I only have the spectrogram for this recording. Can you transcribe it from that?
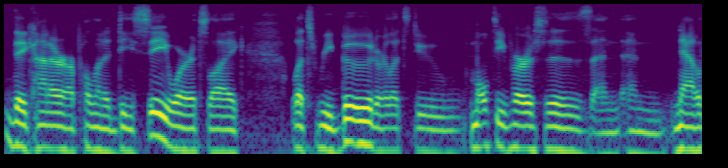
they kind of are pulling a DC where it's like, let's reboot or let's do multiverses and and now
